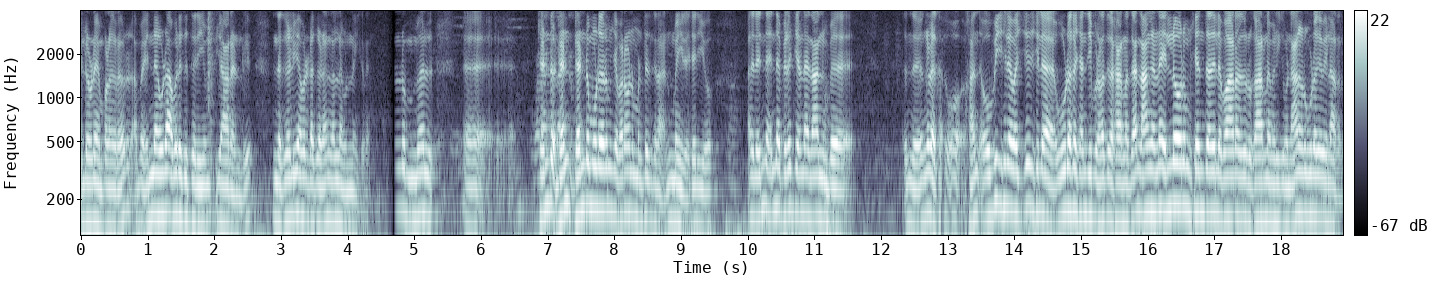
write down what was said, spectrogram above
எல்லோடையும் பழகிறவர். அப்போ என்னை விட அவருக்கு தெரியும் யார் என்று இந்த கேள்வி அவர்கிட்ட கேட்டால் நல்லா நினைக்கிறேன். ரெண்டு முதல் ரெண்டு ரெண்டு ரெண்டு மூணு தரம் வரவணும் வரணும் இருந்தேன் உண்மையில் சரியோ? அதில் என்ன என்ன பிரச்சனை நான் இப்போ இந்த எங்களை ஒபிசியில் வச்சு சில ஊடக சந்திப்பு நடத்துகிற காரணத்தால் நாங்கள் என்ன எல்லோரும் சேர்ந்து அதில் வாரது ஒரு காரணம் இருக்கும் நான் ஒரு ஊடகவியலாளர்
